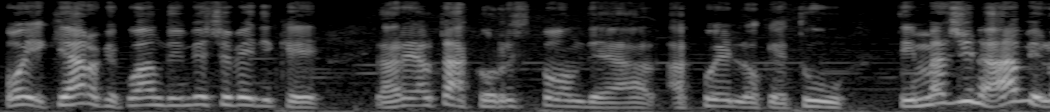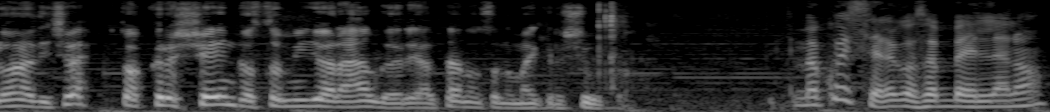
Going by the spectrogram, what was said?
Poi è chiaro che quando invece vedi che la realtà corrisponde a, a quello che tu ti immaginavi, allora dici, "Beh, sto crescendo, sto migliorando, in realtà non sono mai cresciuto. Ma questa è la cosa bella, no?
